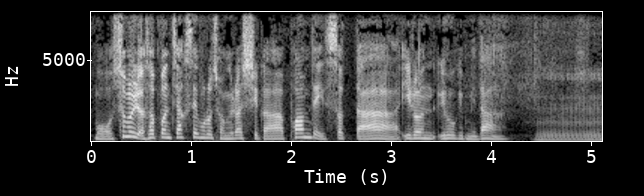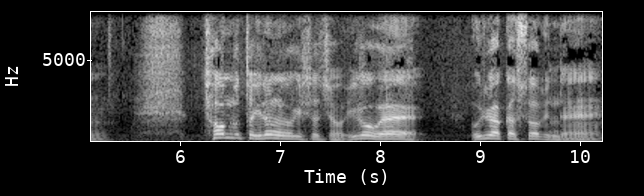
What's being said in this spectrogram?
뭐 26번째 학생으로 정유라 씨가 포함돼 있었다 이런 의혹입니다. 음, 처음부터 이런 의혹이 있었죠. 이거 왜 의류학과 수업인데,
